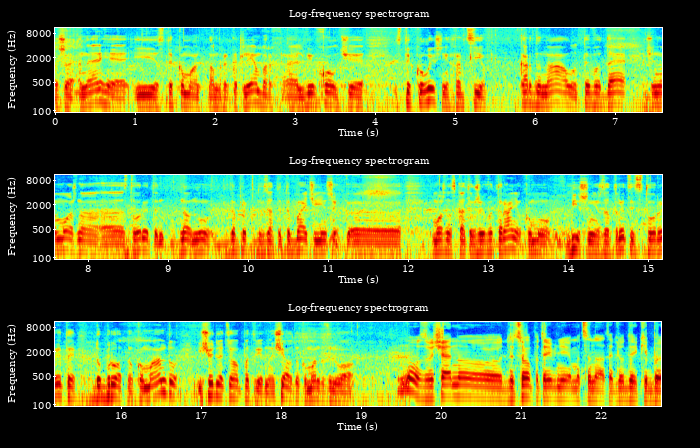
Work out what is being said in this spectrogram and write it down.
лише енергія, і з тих команд, наприклад, Лемберг, е, Львів Хол, чи з тих колишніх гравців кардиналу, ТВД, чи не можна е, створити, ну, для прикладу взяти тебе чи інших, е, можна сказати, вже ветеранів, кому більше ніж за 30, створити добротну команду. І що для цього потрібно? Ще одну команду з Львова. Ну, звичайно, для цього потрібні меценати. Люди, які би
